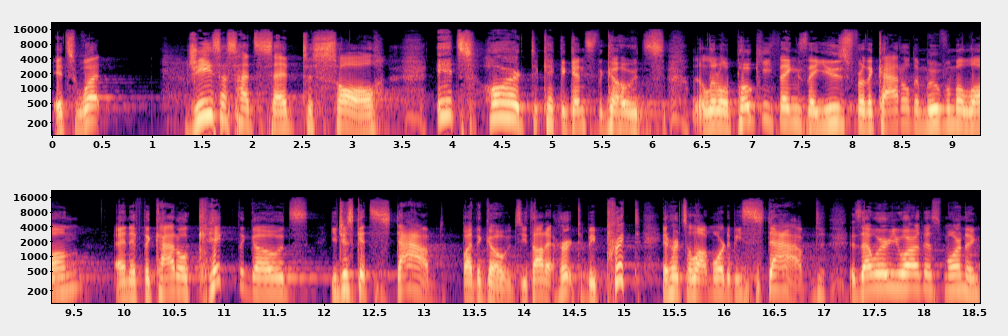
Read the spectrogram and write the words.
It's what Jesus had said to Saul, It's hard to kick against the goads. The little pokey things they use for the cattle to move them along. And if the cattle kick the goads, you just get stabbed by the goads. You thought it hurt to be pricked, it hurts a lot more to be stabbed. Is that where you are this morning?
